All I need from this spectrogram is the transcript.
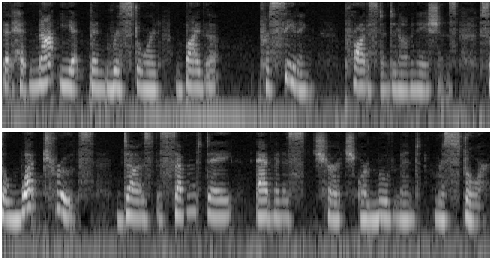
that had not yet been restored by the preceding Protestant denominations. So, what truths does the Seventh day Adventist church or movement restore?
